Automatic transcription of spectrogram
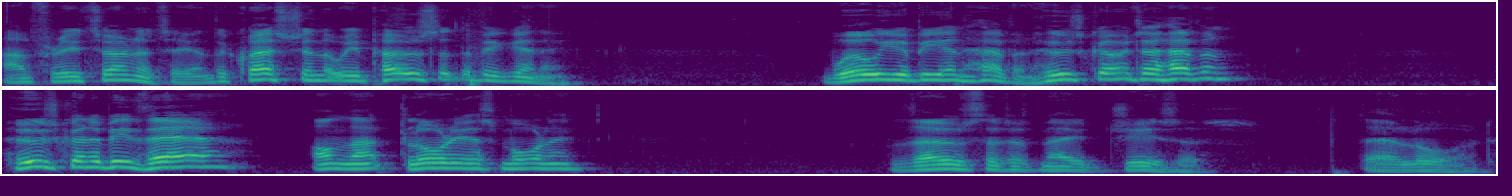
and for eternity. And the question that we posed at the beginning will you be in heaven? Who's going to heaven? Who's going to be there on that glorious morning? Those that have made Jesus their Lord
